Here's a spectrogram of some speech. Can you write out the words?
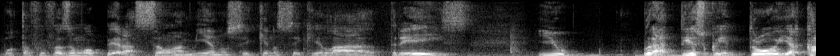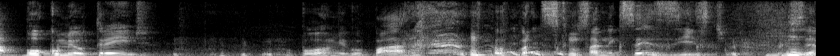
puta, fui fazer uma operação na minha, não sei o que, não sei o que lá, três, e o Bradesco entrou e acabou com o meu trade. Porra, amigo, para. O Bradesco não sabe nem que você existe. Você,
